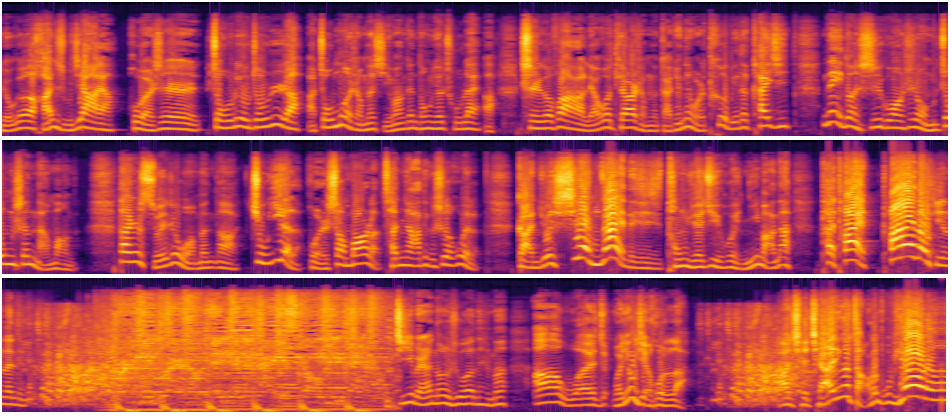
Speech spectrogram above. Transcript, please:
有个寒暑假呀，或者是周六周日啊啊周末什么的，喜欢跟同学出来啊吃个饭啊聊个天什么的，感觉那会儿特别的开心。那段时光是我们终身难忘的。但是随着我们啊就业了或者上班了，参加这个社会了，感觉现在的同学聚会，尼玛那太太太闹心了呢。基本上都是说那什么啊，我我又结婚了，啊前前一个长得不漂亮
